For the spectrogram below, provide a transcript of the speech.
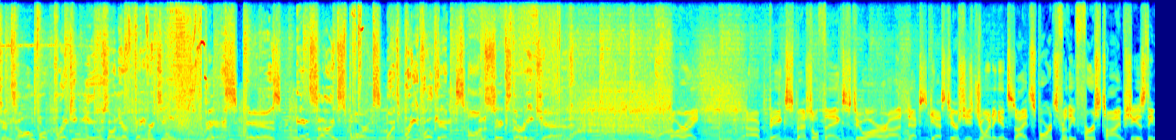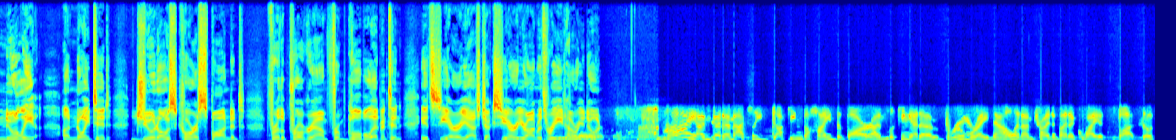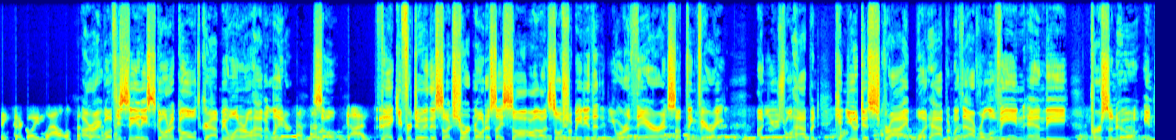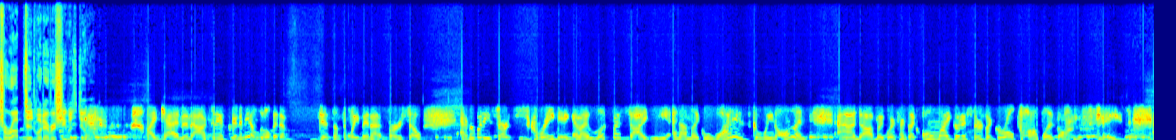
Edmonton's home for breaking news on your favorite teams. This is Inside Sports with Reed Wilkins on 630 CHED. All right. Uh, big special thanks to our uh, next guest here. She's joining Inside Sports for the first time. She is the newly anointed Junos correspondent for the program from Global Edmonton. It's Sierra Yaschuk. Sierra, you're on with Reed. How are you doing? Hi, I'm good. I'm actually ducking behind the bar. I'm looking at a broom right now, and I'm trying to find a quiet spot. So things are going well. All right. Well, if you see any Skona Gold, grab me one, and I'll have it later. So, Done. thank you for doing this on short notice. I saw on, on social media that you were there, and something very unusual happened. Can you describe what happened with Avril Lavigne and the person who interrupted whatever she was doing? I can, and actually, it's going to be a little bit of disappointment at first. So everybody starts screaming, and I look beside me, and I'm like, "What is going on?" And uh, my boyfriend's like, "Oh my goodness, there's a girl topless on stage,"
